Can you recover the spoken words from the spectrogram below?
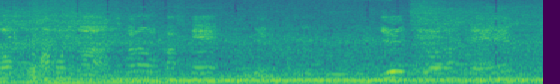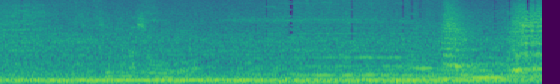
の。お守りが力を貸して勇気を出して進みましょう。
